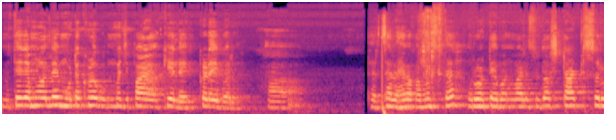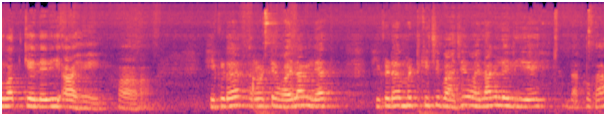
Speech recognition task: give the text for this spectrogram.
मग त्याच्यामुळं लय मोठं खळ म्हणजे पा केलंय कढईभर. हां. तर चला हे बघा मस्त रोट्या बनवायला सुद्धा स्टार्ट सुरुवात केलेली आहे. हां. इकडं रोट्या व्हायला लागल्यात. इकडं मटकीची भाजी व्हायला लागलेली आहे. दाखव का?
